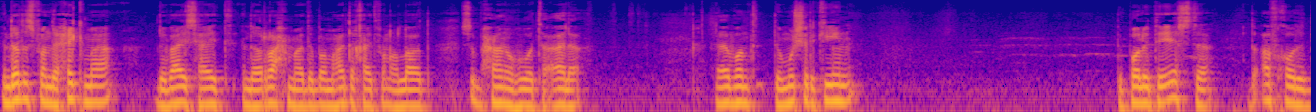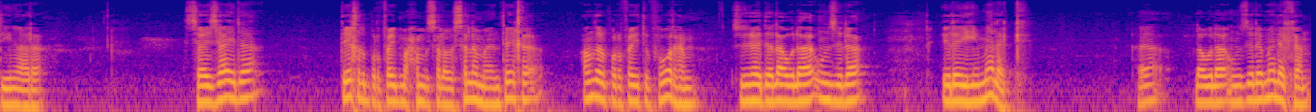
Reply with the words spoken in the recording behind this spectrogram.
En dat is van de hikma, de wijsheid en de rahma, de barmhartigheid van Allah subhanahu wa ta'ala. Want de mushrikeen, de polytheïsten, de afgodendienaren, zij zeiden tegen de profeet Mohammed sallallahu en tegen andere profeten voor hem. Ze zeiden, laula unzila ilayhi melek. Laula unzila melekan.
